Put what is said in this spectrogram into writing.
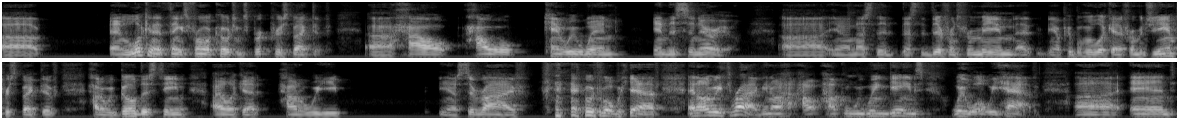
uh, and looking at things from a coaching perspective. Uh, how how can we win in this scenario? Uh, you know, and that's the that's the difference for me and uh, you know people who look at it from a GM perspective. How do we build this team? I look at how do we you know survive with what we have, and how do we thrive? You know, how how can we win games with what we have? Uh, and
